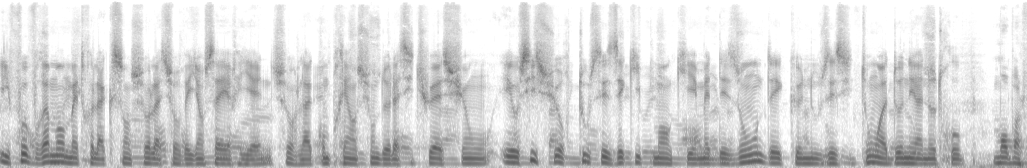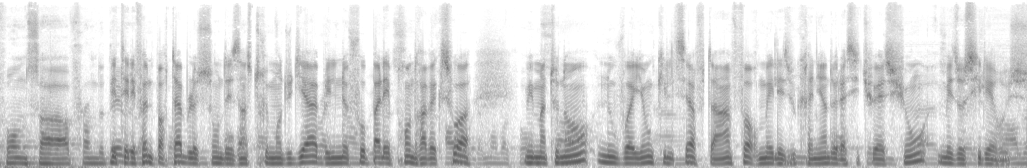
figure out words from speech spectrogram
Il faut vraiment mettre l'accent sur la surveillance aérienne, sur la compréhension de la situation et aussi sur tous ces équipements qui émettent des ondes et que nous hésitons à donner à nos troupes. Les téléphones portables sont des instruments du diable, il ne faut pas les prendre avec soi. Mais maintenant, nous voyons qu'ils servent à informer les Ukrainiens de la situation, mais aussi les Russes.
